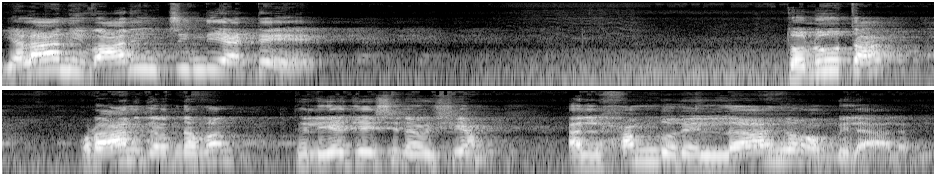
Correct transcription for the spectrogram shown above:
ఎలా నివారించింది అంటే తొలుత పురాణ గ్రంథం తెలియజేసిన విషయం అల్హమ్దులిల్లాహి రబ్బిల్ ఆలమీ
